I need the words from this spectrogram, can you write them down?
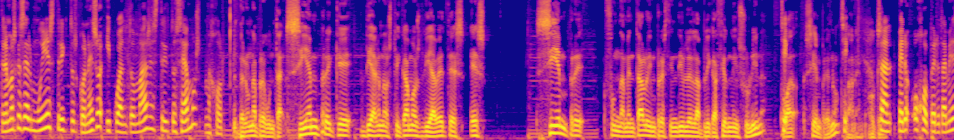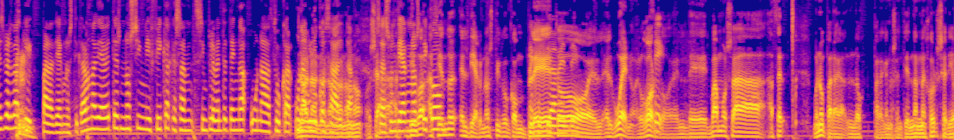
Tenemos que ser muy estrictos con eso y cuanto más estrictos seamos, mejor. Pero una pregunta. ¿Siempre que diagnosticamos diabetes es siempre fundamental o imprescindible la aplicación de insulina? Sí. Siempre, ¿no? Sí. Vale, ok. O sea, pero ojo, pero también es verdad que para diagnosticar una diabetes no significa que simplemente tenga una azúcar, una No, no, glucosa no, no, alta. no, no. O sea, es un digo, diagnóstico haciendo el diagnóstico completo, el, el bueno, el gordo, Sí. el de vamos a hacer. Bueno, para, para que nos entiendan mejor, sería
